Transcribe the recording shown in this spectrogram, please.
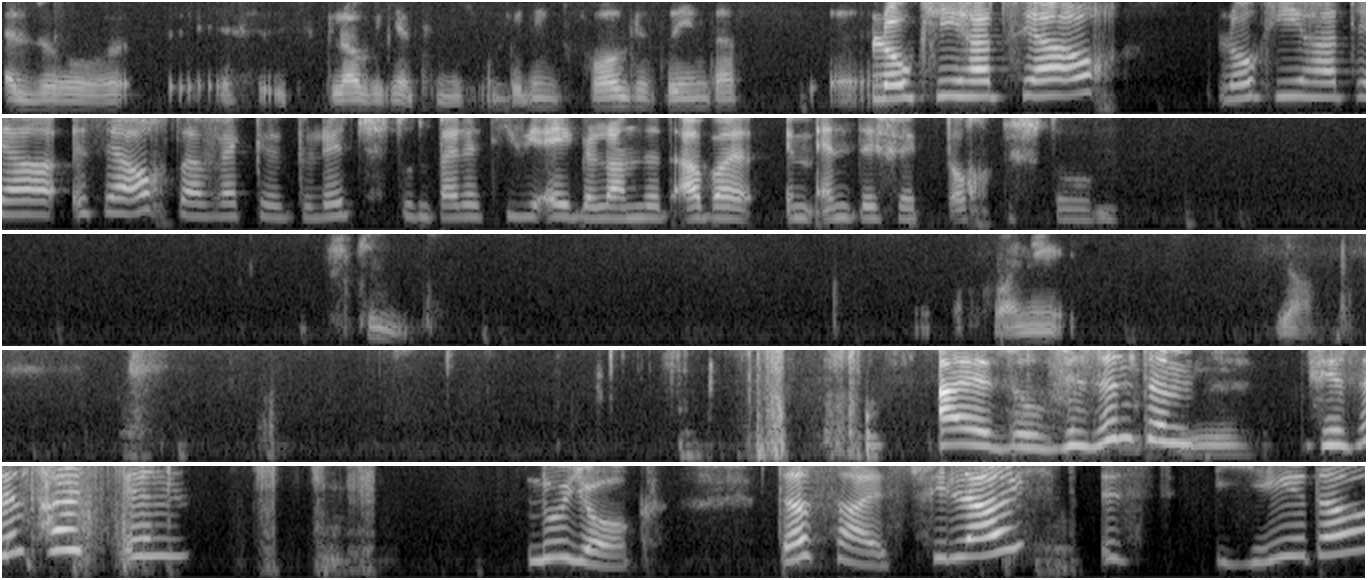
Also, es ist, glaube ich, jetzt nicht unbedingt vorgesehen, dass. Äh, Loki hat's ja auch. Loki hat ja, ist ja auch da weggeglitscht und bei der TVA gelandet, aber im Endeffekt doch gestorben. Stimmt. Vor allen Dingen. Ja. Also, wir sind im wir sind halt in New York. Das heißt, vielleicht ist jeder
